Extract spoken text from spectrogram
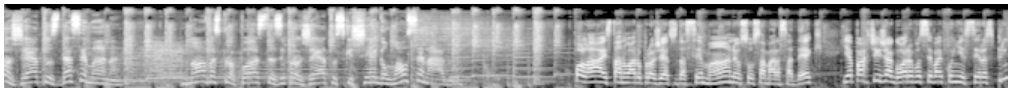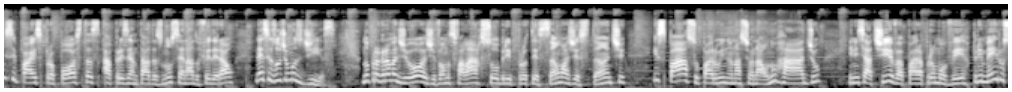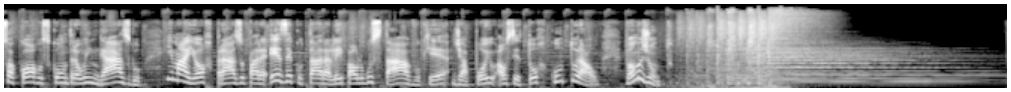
Projetos da Semana. Novas propostas e projetos que chegam ao Senado. Olá, está no ar o Projetos da Semana. Eu sou Samara Sadek e a partir de agora você vai conhecer as principais propostas apresentadas no Senado Federal nesses últimos dias. No programa de hoje vamos falar sobre proteção à gestante, espaço para o hino nacional no rádio iniciativa para promover primeiros socorros contra o engasgo e maior prazo para executar a Lei Paulo Gustavo, que é de apoio ao setor cultural. Vamos junto!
